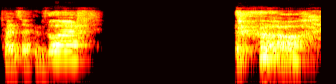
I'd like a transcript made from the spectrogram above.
10 seconds left. Oh.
